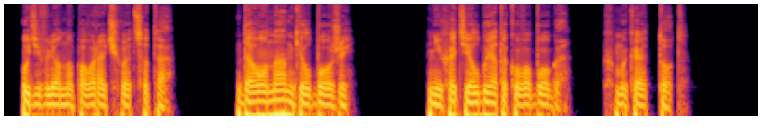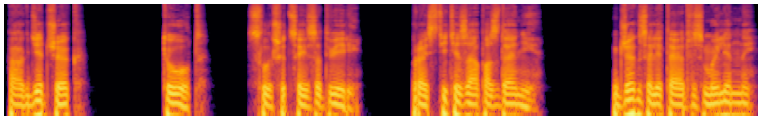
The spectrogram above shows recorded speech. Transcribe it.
— удивленно поворачивается та. «Да он ангел божий». «Не хотел бы я такого бога», — хмыкает тот. «А где Джек?» «Тут», — слышится из-за двери. «Простите за опоздание». Джек залетает взмыленный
